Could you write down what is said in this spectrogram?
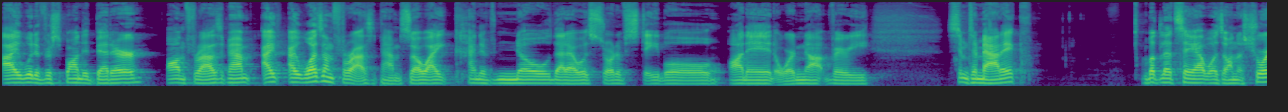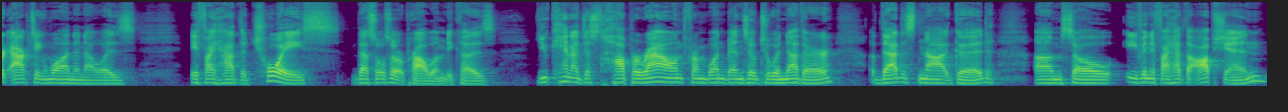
I would have responded better on flurazepam. I, I was on flurazepam, so I kind of know that I was sort of stable on it or not very symptomatic. But let's say I was on a short acting one and I was, if I had the choice, that's also a problem because you cannot just hop around from one benzo to another. That is not good. Um, so even if I had the option,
